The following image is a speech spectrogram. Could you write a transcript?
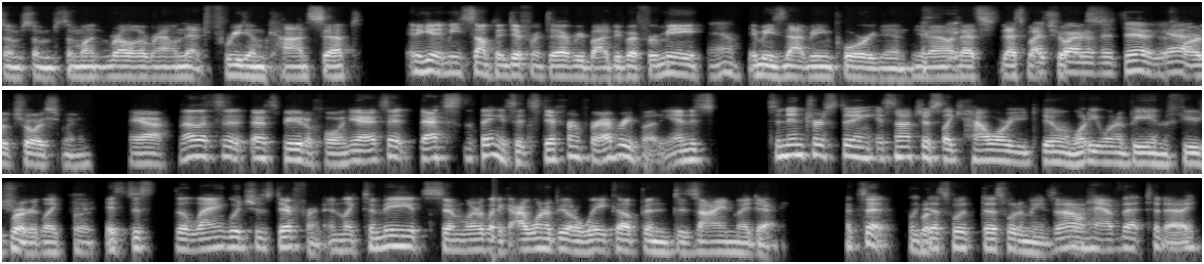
some some some umbrella around that freedom concept and again it means something different to everybody but for me Yeah. it means not being poor again you know and that's that's my That's choice part of it too. That's Yeah. part of choice man Yeah, no, that's it. That's beautiful, and yeah, it's it. That's the thing is, it's different for everybody, and it's it's an interesting. It's not just like how are you doing, what do you want to be in the future. Right, like right. it's just the language is different, and like to me, it's similar. Like I want to be able to wake up and design my day. That's it. Like Right. that's what that's what it means. And I don't have that today.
